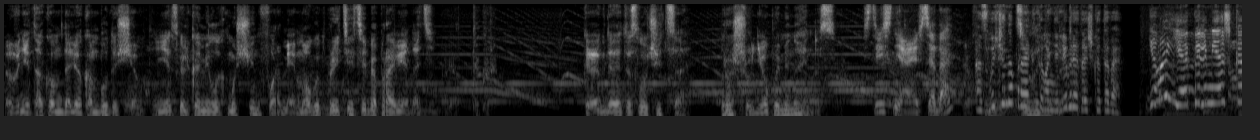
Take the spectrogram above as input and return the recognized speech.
в не таком далеком будущем несколько милых мужчин в форме могут прийти тебя проведать. Когда это случится, прошу, не упоминай нас. Стесняешься, да? Озвучено проектом Анилибре.тв. Моя пельмешка.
